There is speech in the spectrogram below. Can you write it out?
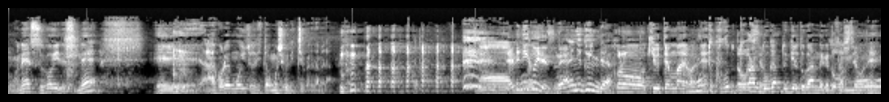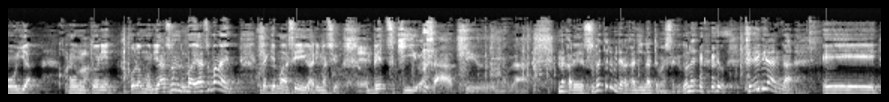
どもね。すごいですね。ええあ、これもう一度言ったら面白いこと言っちゃうからダメだ。やりにくいですねやりにくいんだよ。この9点前はね。もっとここでドカンドカンといけるとかあるんだけどさ、もねもういや、本当に。これはもう休んで、まあ休まないだけまあ誠意がありますよ。ええ別キーはさ、っていうのが、なんかね、滑ってるみたいな感じになってましたけどね。でも、テレビ欄が、えー、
